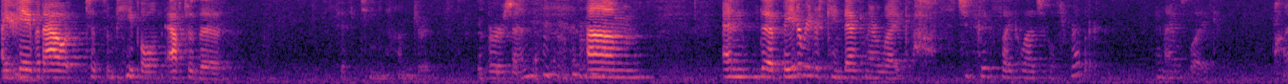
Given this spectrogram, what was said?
I gave it out to some people after the 1500th version. Um, and the beta readers came back and they're like, oh, it's such a good psychological thriller. And I was like, I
